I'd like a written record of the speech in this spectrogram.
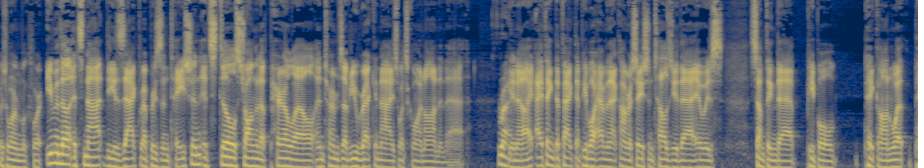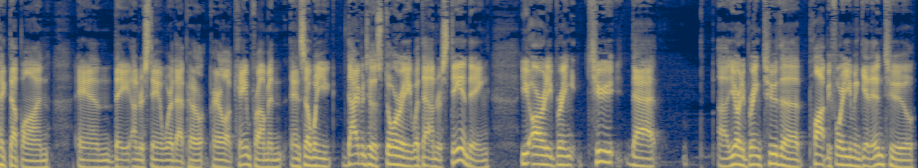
which one I'm looking for. Even though it's not the exact representation, it's still strong enough parallel in terms of you recognize what's going on in that. Right. You know, I, I think the fact that people are having that conversation tells you that it was something that people pick on what picked up on and they understand where that par- parallel came from and and so when you dive into the story with that understanding you already bring to that uh, you already bring to the plot before you even get into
